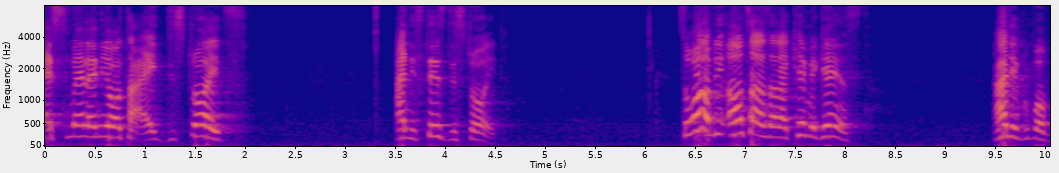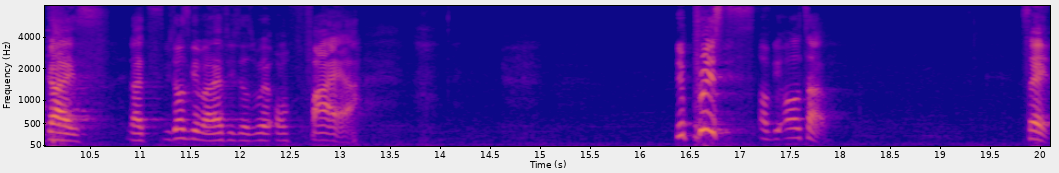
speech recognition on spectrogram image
I smell any altar, I destroy it. And it stays destroyed. So, one of the altars that I came against, I had a group of guys that we just gave our to Jesus were on fire. The priests of the altar said,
